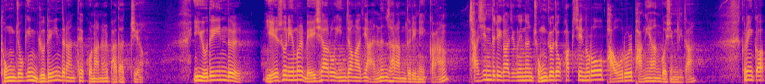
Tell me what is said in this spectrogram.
동족인 유대인들한테 고난을 받았지요. 이 유대인들, 예수님을 메시아로 인정하지 않는 사람들이니까 자신들이 가지고 있는 종교적 확신으로 바울을 방해한 것입니다. 그러니까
